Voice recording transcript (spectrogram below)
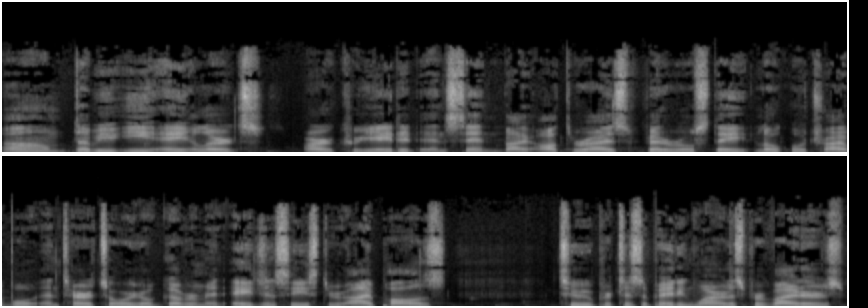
Um, WEA alerts are created and sent by authorized federal, state, local, tribal, and territorial government agencies through IPAWS to participating wireless providers,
